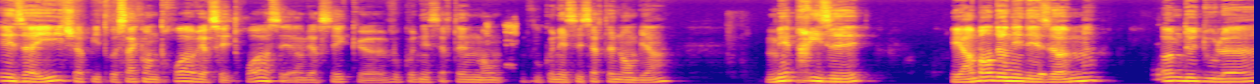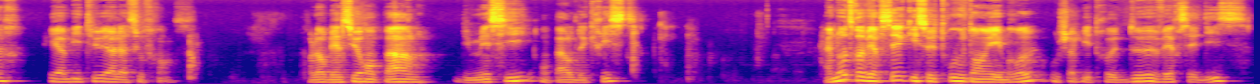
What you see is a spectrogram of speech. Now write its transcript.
Ésaïe, chapitre 53, verset 3. C'est un verset que vous connaissez certainement, bien. Méprisé et abandonné des hommes, hommes de douleur et habitués à la souffrance. Alors bien sûr, on parle du Messie, on parle de Christ. Un autre verset qui se trouve dans Hébreu, au chapitre 2, verset 10.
